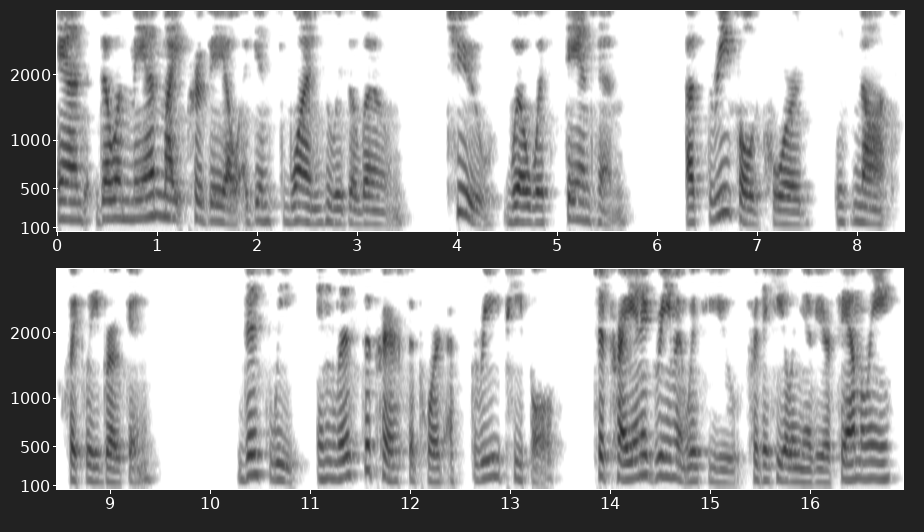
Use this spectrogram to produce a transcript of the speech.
and though a man might prevail against one who is alone, two will withstand him. A threefold cord is not quickly broken. This week, enlist the prayer support of three people to pray in agreement with you for the healing of your family,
